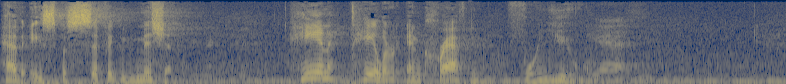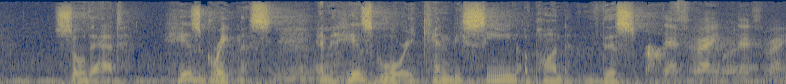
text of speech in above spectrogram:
have a specific mission, hand tailored and crafted for you, Yes. So that His greatness and His glory can be seen upon this earth. That's right. That's right.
